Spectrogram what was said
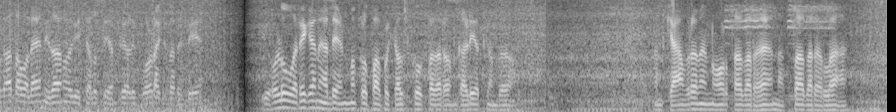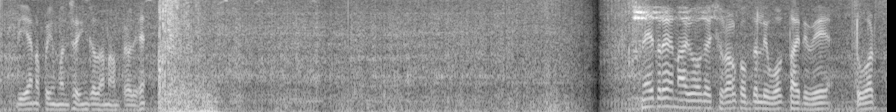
ಅಪಘಾತ ವಲಯ ನಿಧಾನವಾಗಿ ಚಲಿಸಿ ಅಂತ ಹೇಳಿ ಬೋರ್ಡ್ ಹಾಕಿದ್ದಾರೆ ಇಲ್ಲಿ. ಏಳುವರೆಗೇನೆ ಅಲ್ಲಿ ಹೆಣ್ಮಕ್ಳು ಪಾಪ ಕೆಲ್ಸಕ್ಕೆ ಹೋಗ್ತಾ ಇದಾರೆ ಒಂದು ಗಾಡಿ ಹತ್ಕೊಂಡು ನನ್ನ ಕ್ಯಾಮ್ರಾನ ನೋಡ್ತಾ ಇದಾರೆ, ನಗ್ತಾ ಇದಾರೆ ಎಲ್ಲ. ಏನಪ್ಪ ಈ ಮನುಷ್ಯ ಹಿಂಗದಾನ ಅಂತೇಳಿ. ಸ್ನೇಹಿತರೆ, ನಾವು ಇವಾಗ ಶಿರಾಳ್ಕೊಪ್ಪದಲ್ಲಿ ಹೋಗ್ತಾ ಇದ್ದೀವಿ ಟುವರ್ಡ್ಸ್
